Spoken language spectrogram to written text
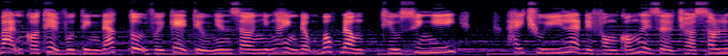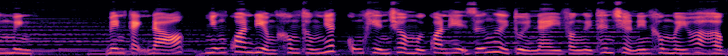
Bạn có thể vô tình đắc tội với kẻ tiểu nhân do những hành động bốc đồng, thiếu suy nghĩ. Hãy chú ý là để phòng có người giở trò sau lưng mình. Bên cạnh đó, những quan điểm không thống nhất cũng khiến cho mối quan hệ giữa người tuổi này và người thân trở nên không mấy hòa hợp.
